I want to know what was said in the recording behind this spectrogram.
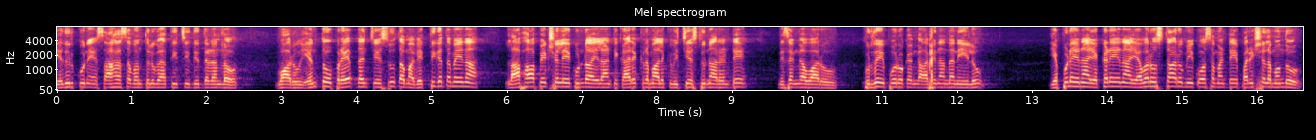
ఎదుర్కొనే సాహసవంతులుగా తీర్చిదిద్దడంలో వారు ఎంతో ప్రయత్నం చేస్తూ తమ వ్యక్తిగతమైన లాభాపేక్ష లేకుండా ఇలాంటి కార్యక్రమాలకు విచ్చేస్తున్నారంటే నిజంగా వారు హృదయపూర్వకంగా అభినందనీయులు. ఎప్పుడైనా ఎక్కడైనా ఎవరు వస్తారు మీకోసం అంటే పరీక్షల ముందు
